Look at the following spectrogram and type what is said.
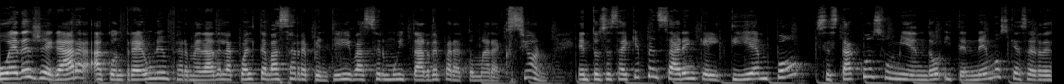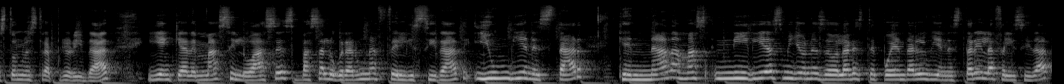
Puedes llegar a contraer una enfermedad de la cual te vas a arrepentir y va a ser muy tarde para tomar acción. Entonces hay que pensar en que el tiempo se está consumiendo y tenemos que hacer de esto nuestra prioridad y en que además si lo haces vas a lograr una felicidad y un bienestar que nada más ni 10 millones de dólares te pueden dar el bienestar y la felicidad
